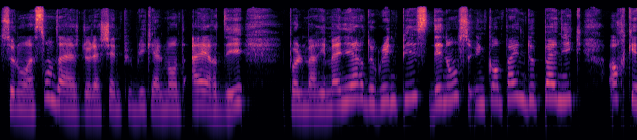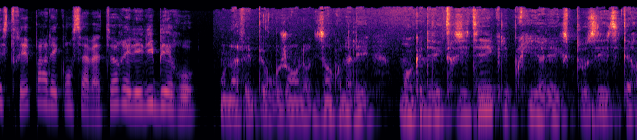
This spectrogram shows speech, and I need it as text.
selon un sondage de la chaîne publique allemande ARD. Paul-Marie Manière de Greenpeace dénonce une campagne de panique orchestrée par les conservateurs et les libéraux. On a fait peur aux gens en leur disant qu'on allait manquer d'électricité, que les prix allaient exploser, etc.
